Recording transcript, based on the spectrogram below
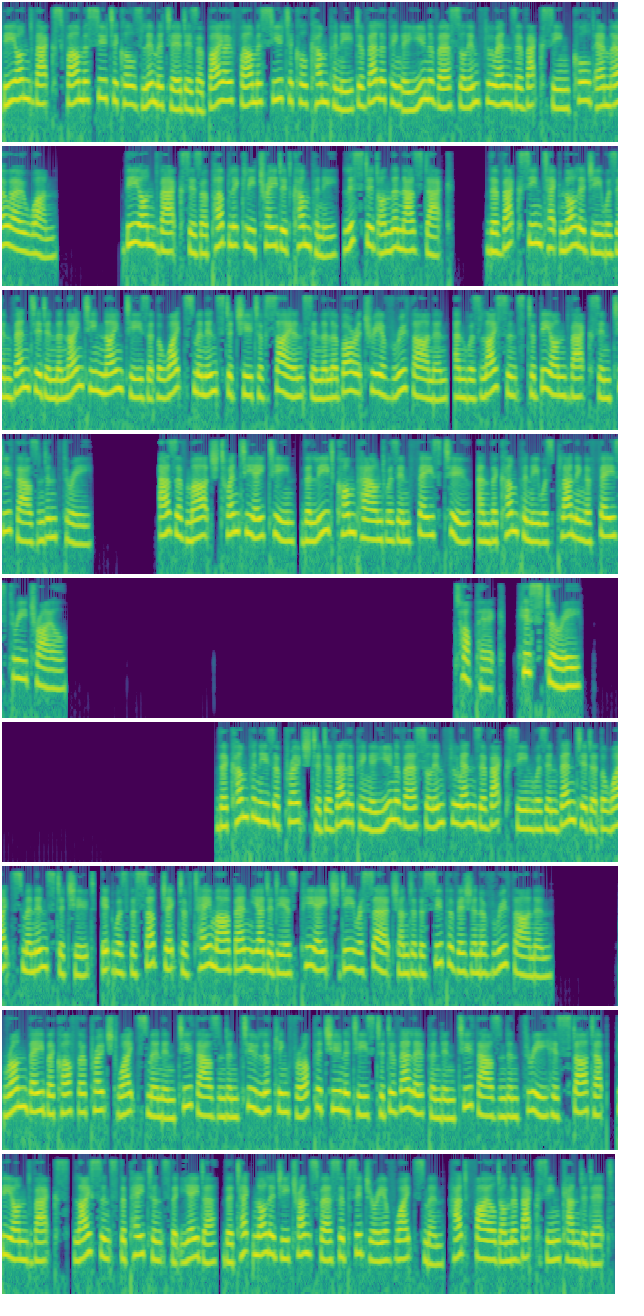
BiondVax Pharmaceuticals Limited is a biopharmaceutical company developing a universal influenza vaccine called M001. BiondVax is a publicly traded company, listed on the Nasdaq. The vaccine technology was invented in the 1990s at the Weizmann Institute of Science in the laboratory of Ruth Arnon, and was licensed to BiondVax in 2003. As of March 2018, the lead compound was in Phase 2, and the company was planning a Phase 3 trial. History The company's approach to developing a universal influenza vaccine was invented at the Weizmann Institute. It was the subject of Tamar Ben Yedidia's PhD research under the supervision of Ruth Arnon. Ron Babecoff approached Weizmann in 2002 looking for opportunities to develop and in 2003 his startup, BiondVax, licensed the patents that Yeda, the technology transfer subsidiary of Weizmann, had filed on the vaccine candidate.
